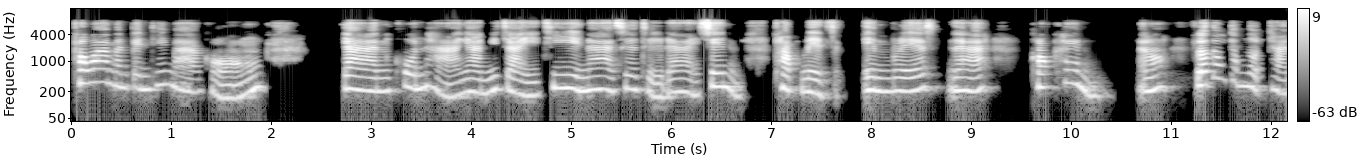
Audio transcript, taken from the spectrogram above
เพราะว่ามันเป็นที่มาของการค้นหางานวิจัยที่น่าเชื่อถือได้ เช่น PubMed Embrace นะคะ Cochrane เนาะเราต้องกำหนดฐาน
